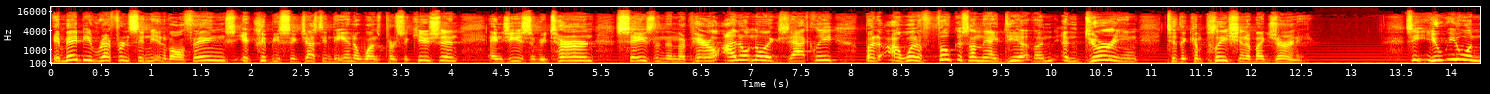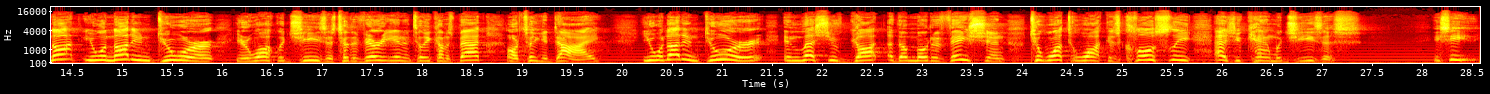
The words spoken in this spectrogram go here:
It may be referencing the end of all things. It could be suggesting the end of one's persecution and Jesus' return saves them in their peril. I don't know exactly, but I want to focus on the idea of enduring to the completion of my journey. See, you, you, will not, you will not endure your walk with Jesus to the very end until he comes back or until you die. You will not endure unless you've got the motivation to want to walk as closely as you can with Jesus. You see,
